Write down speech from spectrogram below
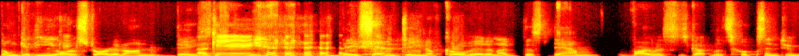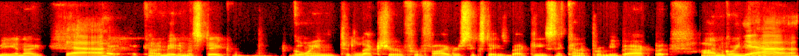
Don't get ER okay. started on day okay. day 17 of COVID, and I, this damn virus has got its hooks into me, and I yeah I, I kind of made a mistake going to lecture for five or six days back east. That kind of put me back, but I'm going to yeah.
